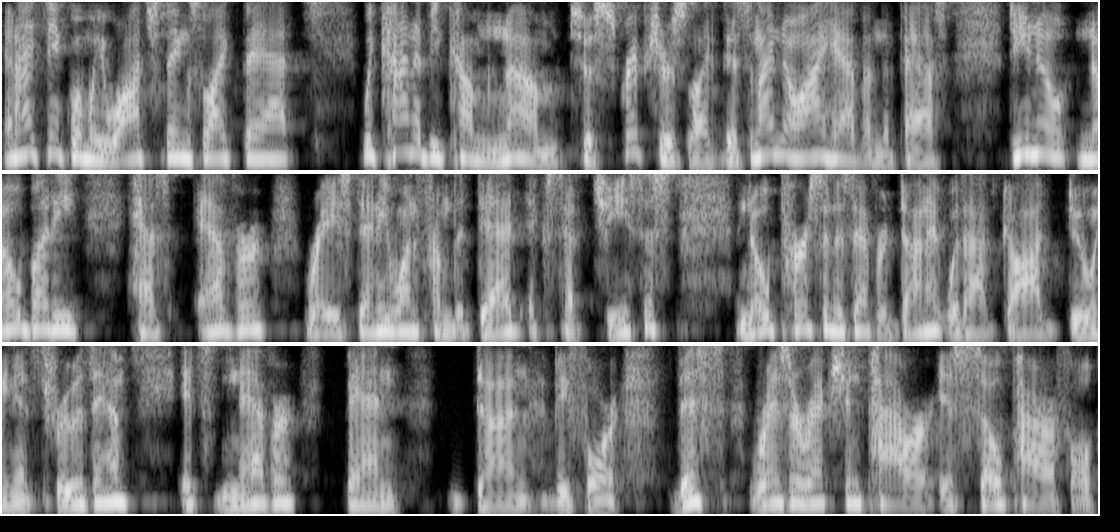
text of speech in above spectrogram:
And I think when we watch things like that, we kind of become numb to scriptures like this. And I know I have in the past. Do you know nobody has ever raised anyone from the dead except Jesus? No person has ever done it without God doing it through them. It's never been done before. This resurrection power is so powerful.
